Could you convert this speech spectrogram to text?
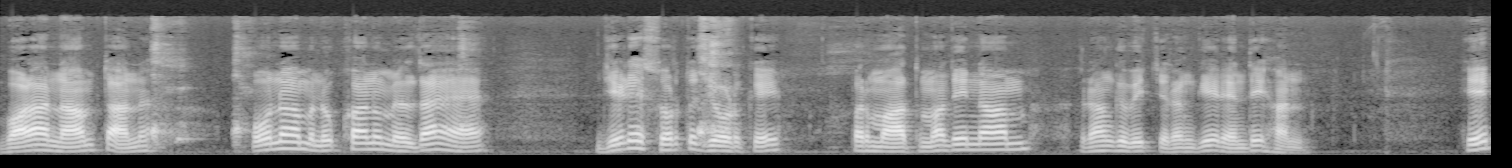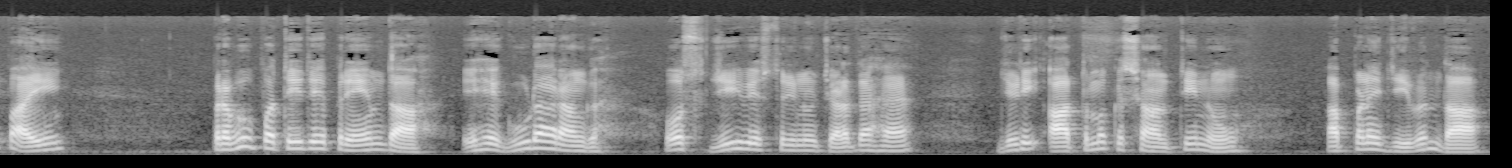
ਵਾਲਾ ਨਾਮ ਧਨ ਉਹਨਾਂ ਮਨੁੱਖਾਂ ਨੂੰ ਮਿਲਦਾ ਹੈ, ਜਿਹੜੇ ਸੁਰਤ ਜੋੜ ਕੇ ਪਰਮਾਤਮਾ ਦੇ ਨਾਮ ਰੰਗ ਵਿੱਚ ਰੰਗੇ ਰਹਿੰਦੇ ਹਨ। हे ਭਾਈ, ਪ੍ਰਭੂ ਪਤੀ ਦੇ ਪ੍ਰੇਮ ਦਾ ਇਹ ਗੂੜਾ ਰੰਗ ਉਸ ਜੀਵ ਇਸਤਰੀ ਨੂੰ ਚੜਦਾ ਹੈ ਜਿਹੜੀ ਆਤਮਿਕ ਸ਼ਾਂਤੀ ਨੂੰ ਆਪਣੇ ਜੀਵਨ ਦਾ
